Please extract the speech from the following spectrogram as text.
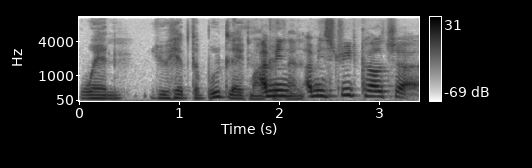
when you hit the bootleg market. I mean, man. I mean, street culture.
